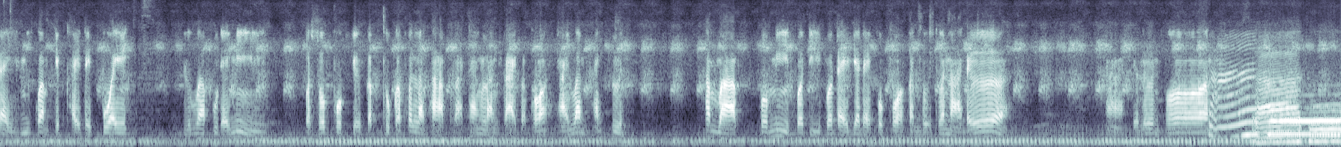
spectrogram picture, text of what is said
ได้มีความเจ็บไข้ได้ป่วย หรือว่าผู้ใดมีประสบพบเจอกับทุกขพลภาพทางร่างกายก็ขอหายวันหายคืนคำว่าบ่มีบ่ดีบ่ใด้อย่าได้พบพอกันโดยทั่วหน้าเด้ออ่าเจริญพรสาธุ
